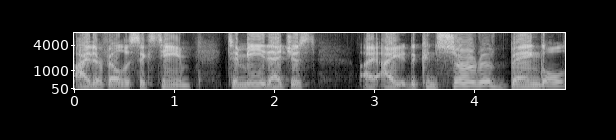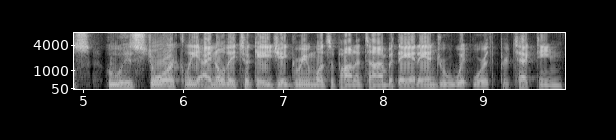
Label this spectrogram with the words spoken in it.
either fell to 16. To me, that just. I, I the conservative Bengals, who historically, I know they took AJ Green once upon a time, but they had Andrew Whitworth protecting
